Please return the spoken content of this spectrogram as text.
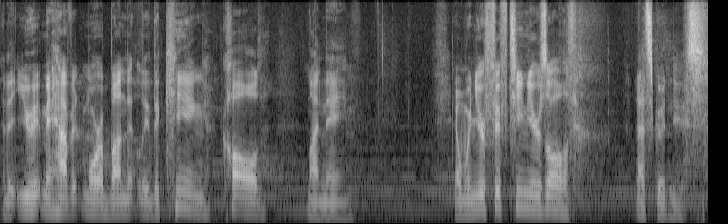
and that you may have it more abundantly. The king called my name. And when you're 15 years old, that's good news.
